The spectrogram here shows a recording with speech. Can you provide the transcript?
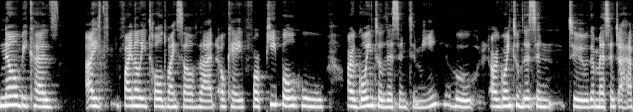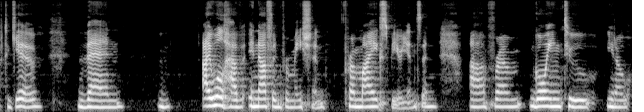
No, because I finally told myself that, okay, for people who are going to listen to me, who are going to listen to the message I have to give, then I will have enough information from my experience and uh, from going to, you know,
